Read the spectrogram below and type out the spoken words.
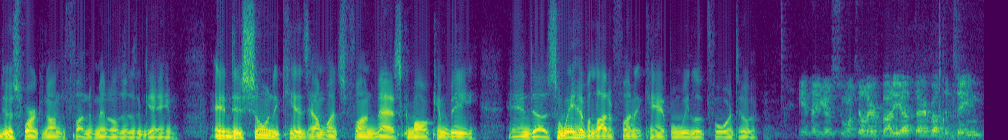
just working on the fundamentals of the game and just showing the kids how much fun basketball can be. And uh, so we have a lot of fun at camp and we look forward to it. Anything you want to tell everybody out there about the team?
